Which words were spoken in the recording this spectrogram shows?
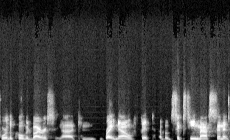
for the COVID virus uh, can right now fit about 16 masks in it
